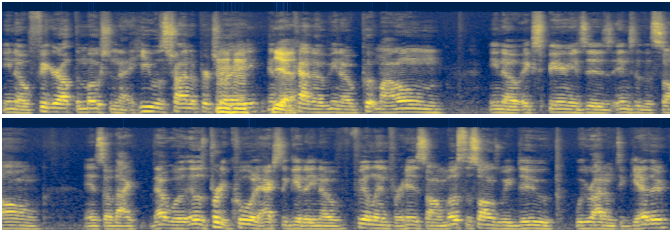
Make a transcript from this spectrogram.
you know, figure out the motion that he was trying to portray, Mhm. and Yeah. then kind of you know put my own, you know, experiences into the song. And so like that was it was pretty cool to actually get a you know fill in for his song. Most of the songs we do, we write them together.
